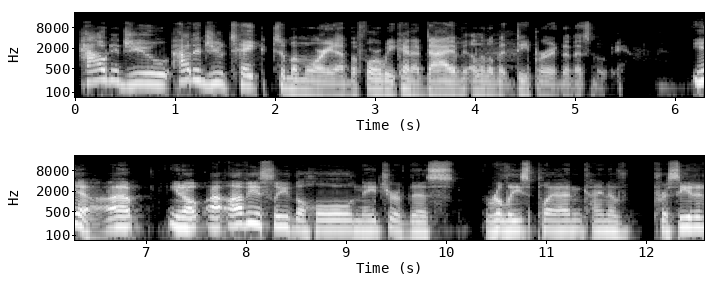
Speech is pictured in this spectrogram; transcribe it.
How did you how did you take to Memoria before we kind of dive a little bit deeper into this movie? Yeah, uh, you know, obviously the whole nature of this release plan kind of preceded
